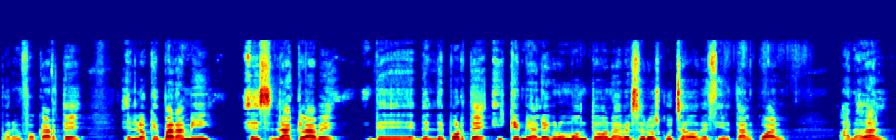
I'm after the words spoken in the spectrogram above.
por enfocarte en lo que para mí es la clave del deporte y que me alegro un montón habérselo escuchado decir tal cual a Nadal.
